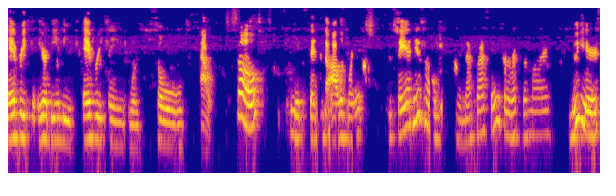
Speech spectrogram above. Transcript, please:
everything, Airbnb, everything was sold out. So he extended the olive branch to stay at his home, and that's where I stayed for the rest of my New Year's.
